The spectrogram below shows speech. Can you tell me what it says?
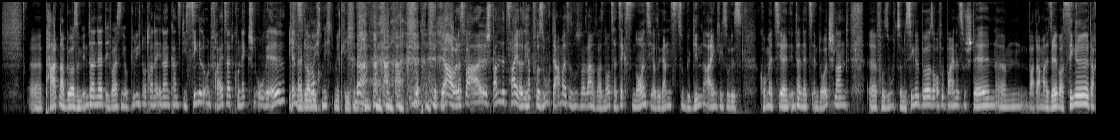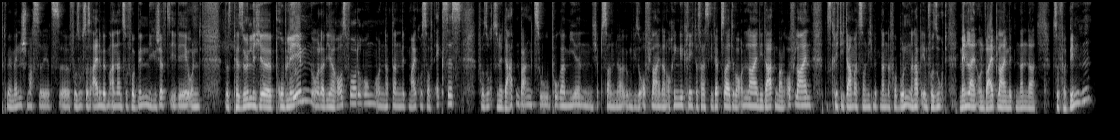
äh, Partnerbörse im Internet. Ich weiß nicht, ob du dich noch dran erinnern kannst. Die Single- und Freizeit-Connection OWL. Kennst ich war, glaube ich, nicht Mitglied. ja, aber das war eine spannende Zeit. Also ich habe versucht damals, das muss man sagen, das war 1996, also ganz zu Beginn eigentlich so des kommerziellen Internets in Deutschland, äh, versucht so eine Single-Börse auf die Beine zu stellen. Ähm, war damals selber Single, dachte mir, Mensch, machst du jetzt, äh, versuchst das eine mit dem anderen zu verbinden, die Geschäftsidee und das persönliche Problem oder die Herausforderung und habe dann mit Microsoft Access versucht, so eine Datenbank zu programmieren. Ich habe es dann ja irgendwie so offline dann auch hingekriegt. Das heißt, die Webseite war online, die Datenbank offline. Das kriegte ich damals noch nicht miteinander verbunden und habe eben versucht, Männlein und Weiblein miteinander zu verbinden.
